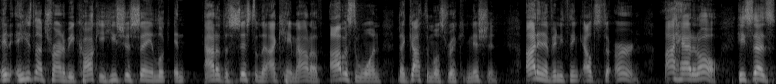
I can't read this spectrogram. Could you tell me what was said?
And he's not trying to be cocky. He's just saying, look, in, out of the system that I came out of, I was the one that got the most recognition. I didn't have anything else to earn. I had it all. He says,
